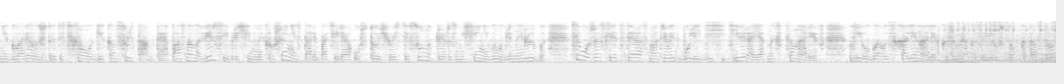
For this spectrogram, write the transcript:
Них говорилось, что это технологии-консультанты. По основной версии причинами крушения стали потеря устойчивости судна при размещении выловленной рыбы. Всего же следствие рассматривает более 10 вероятных сценариев. В Рио главы Сахалина Олег Кожемяка заявил, что к катастрофе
